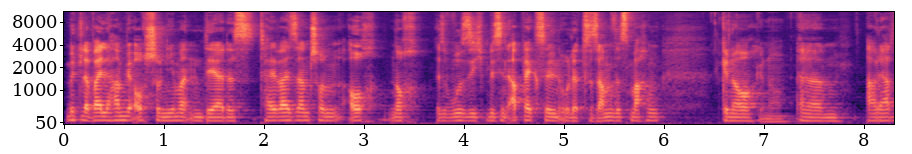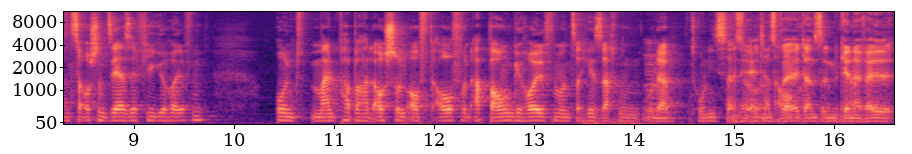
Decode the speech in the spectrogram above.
mittlerweile haben wir auch schon jemanden, der das teilweise dann schon auch noch, also wo sie sich ein bisschen abwechseln oder zusammen das machen. Genau. Genau. Ähm, aber der hat uns da auch schon sehr, sehr viel geholfen. Und mein Papa hat auch schon oft auf- und abbauen geholfen und solche Sachen. Oder Tonis seine Also Eltern unsere auch. Eltern Also, sind ja. generell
